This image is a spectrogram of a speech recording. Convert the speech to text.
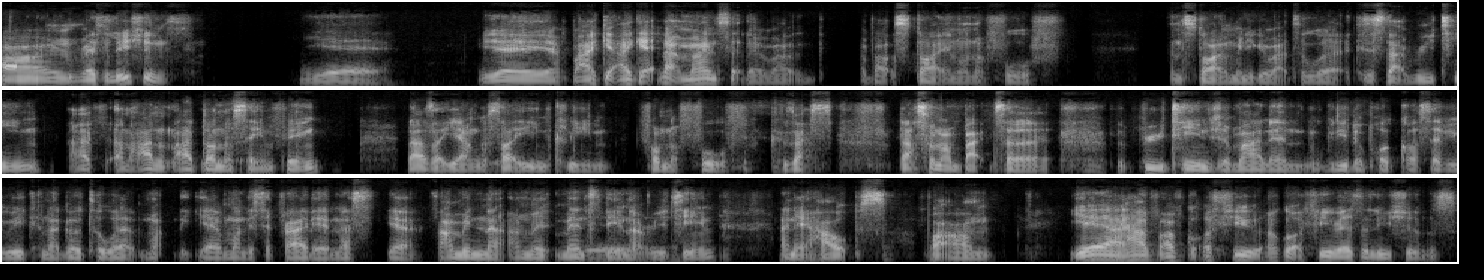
Um, resolutions. Yeah, Yeah, yeah, yeah. But I get I get that mindset though about about starting on a fourth and starting when you go back to work because it's that routine. I've and I I've done the same thing. And I was like, yeah, I'm gonna start eating clean from the fourth because that's that's when I'm back to the routine, Jamal, and we do the podcast every week, and I go to work, yeah, Monday to Friday, and that's yeah. So I'm in that. I'm meant to be in that routine, and it helps. But um, yeah, I have. I've got a few. I've got a few resolutions.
